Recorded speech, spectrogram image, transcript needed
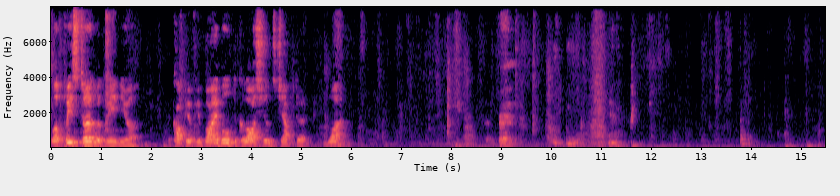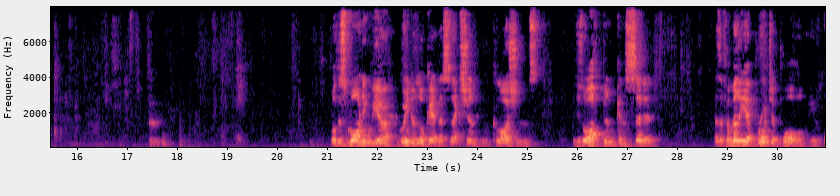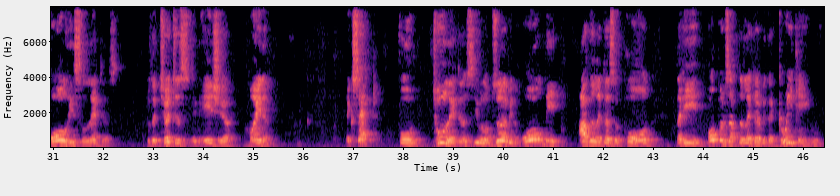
Well, please turn with me in your copy of your Bible to Colossians chapter 1. Well, this morning we are going to look at a section in Colossians which is often considered as a familiar approach of Paul in all his letters to the churches in Asia Minor. Except for two letters, you will observe in all the other letters of Paul that he opens up the letter with a greeting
